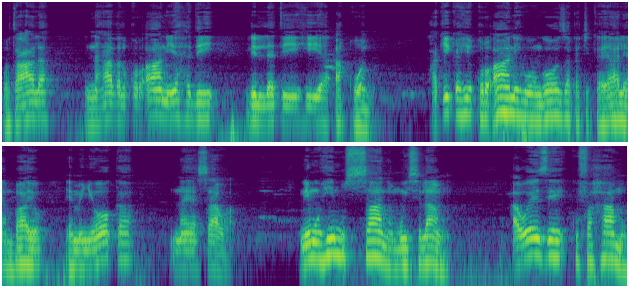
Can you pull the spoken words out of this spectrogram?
wa Ta'ala, inna hadha alquran yahdi lillati hiya aqwam, hakika hii Qur'ani huongoza katika yale ambayo yamenyooka na ya sawa. Ni muhimu sana Muislamu aweze kufahamu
